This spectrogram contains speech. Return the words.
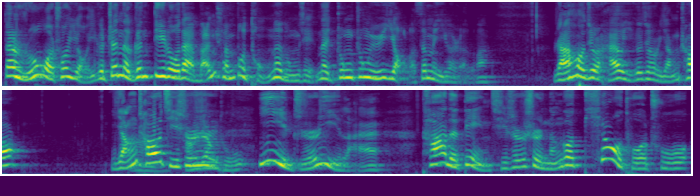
但是如果说有一个真的跟第六代完全不同的东西，那终终于有了这么一个人了。然后就是还有一个就是杨超。杨超其实是一直以来他的电影其实是能够跳脱出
